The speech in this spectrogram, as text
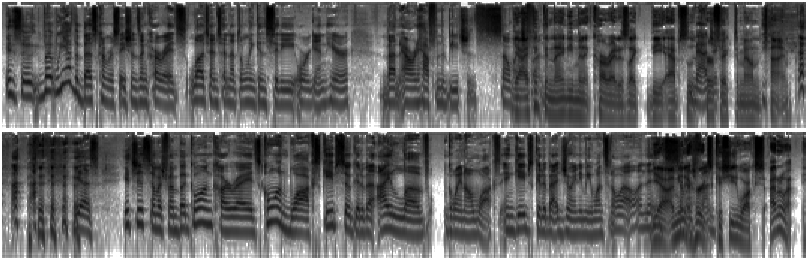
and so, but we have the best conversations on car rides. A lot of times heading out to Lincoln City, Oregon, here, about an hour and a half from the beach. It's so much Yeah, I fun. think the 90 minute car ride is like the absolute Magic. perfect amount of time. yes, it's just so much fun. But go on car rides, go on walks. Gabe's so good about. I love going on walks, and Gabe's good about joining me once in a while. And yeah, I mean, so it hurts because she walks. I don't know.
